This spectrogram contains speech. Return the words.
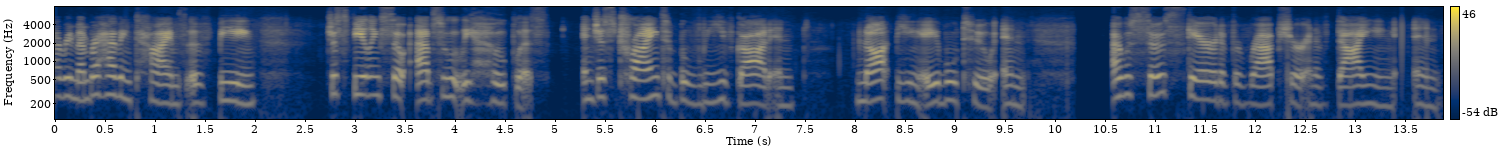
I remember having times of being just feeling so absolutely hopeless and just trying to believe God and not being able to. And I was so scared of the rapture and of dying. And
